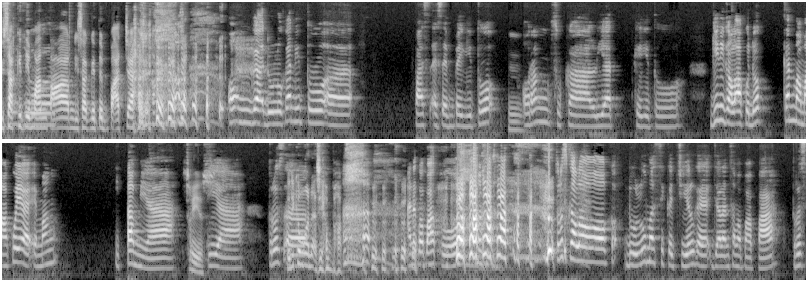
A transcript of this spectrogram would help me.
Disakiti Jujur. mantan, disakitin pacar. Oh enggak dulu kan itu eh, pas SMP gitu Hmm. orang suka lihat kayak gitu. Gini kalau aku dok kan mamaku ya emang hitam ya. Serius. Iya. Terus Jadi eh, kamu anak siapa? anak papaku. terus kalau dulu masih kecil kayak jalan sama papa, terus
